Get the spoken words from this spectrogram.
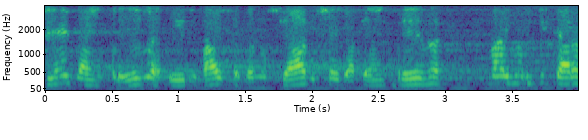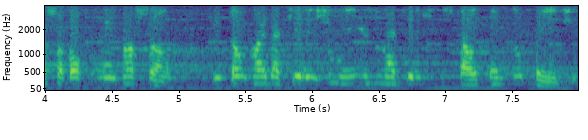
chega à empresa, ele vai ser denunciado, chega até a empresa, vai verificar essa documentação. Então vai daquele juízo naquele fiscal competente.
